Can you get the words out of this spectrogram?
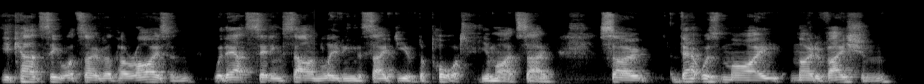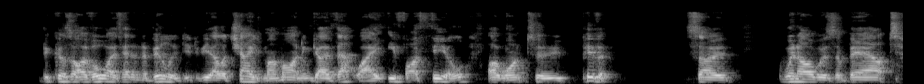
you can't see what's over the horizon without setting sail and leaving the safety of the port, you might say. So that was my motivation because I've always had an ability to be able to change my mind and go that way if I feel I want to pivot. So when I was about,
